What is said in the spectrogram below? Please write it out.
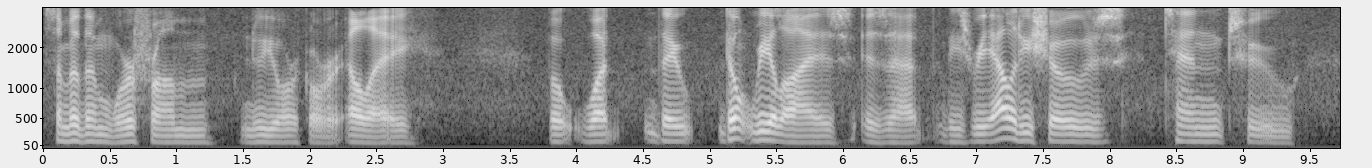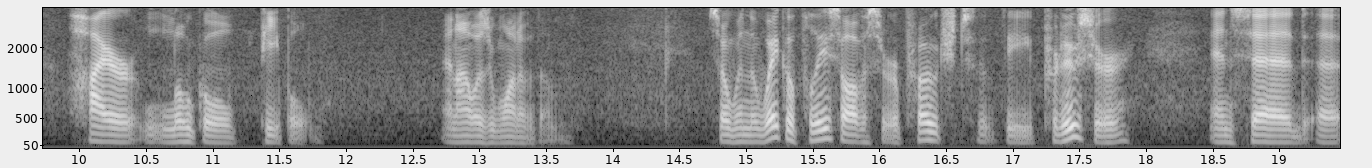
some of them were from New York or LA, but what they don't realize is that these reality shows tend to hire local people, and I was one of them. So when the Waco police officer approached the producer and said, uh,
